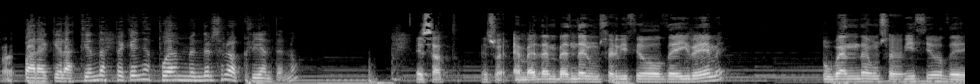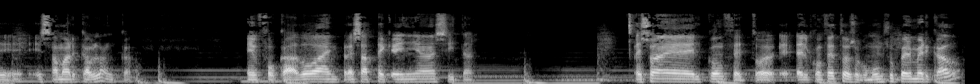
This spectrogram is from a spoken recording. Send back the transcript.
Vale. para que las tiendas pequeñas puedan vendérselo a los clientes, ¿no? Exacto, eso es. En vez de vender un servicio de IBM, tú vendes un servicio de esa marca blanca, enfocado a empresas pequeñas y tal. Eso es el concepto. El concepto es eso, como un supermercado,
